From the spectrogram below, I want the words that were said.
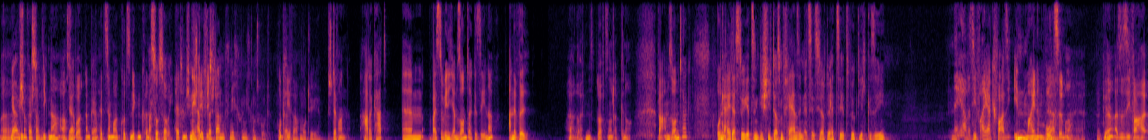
Äh, Ja, hab ich schon verstanden. Liegt nah. Ach, Ja, super, danke. ja. Hättest ja mal kurz nicken können. Ach so, sorry. Hätte mich nee, habe ich bestätigt. verstanden, finde ich, finde ich ganz gut. Okay. Muttertag, Mutti. Stefan, harter Cut. Ähm, weißt du, wen ich am Sonntag gesehen habe? Anne Will. Ja, läuft, läuft Sonntag, genau. War am Sonntag und Geil, dass du jetzt eine Geschichte aus dem Fernsehen erzählst. Ich dachte, du hättest sie jetzt wirklich gesehen. Naja, aber sie war ja quasi in meinem Wohnzimmer. Ja, ja, ja. Okay. Ne? Also sie war,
